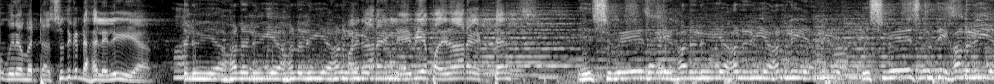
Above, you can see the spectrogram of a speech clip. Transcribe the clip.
ഊനമറ്റ. ഹല്ലേലൂയ. ഹല്ലേലൂയ പതിനാറ് ലേവിയ പതിനാറ് എട്ട്. യേശുവേ ഹല്ലേലൂയ ഹല്ലേലൂയ ഹല്ലേലൂയ. യേശുവേ സ്തുതി. ഹല്ലേലൂയ.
